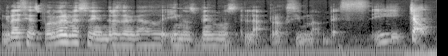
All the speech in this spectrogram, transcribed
Gracias por verme, soy Andrés Delgado y nos vemos la próxima vez. Y chao.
